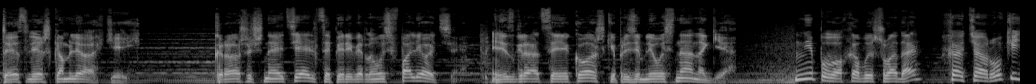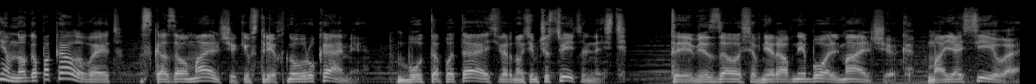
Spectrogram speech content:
ты слишком легкий. Крошечное тельце перевернулось в полете, и с грацией кошки приземлилось на ноги. «Неплохо вышло, да? Хотя руки немного покалывает», — сказал мальчик и встряхнул руками, будто пытаясь вернуть им чувствительность. «Ты ввязался в неравный боль, мальчик. Моя сила,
